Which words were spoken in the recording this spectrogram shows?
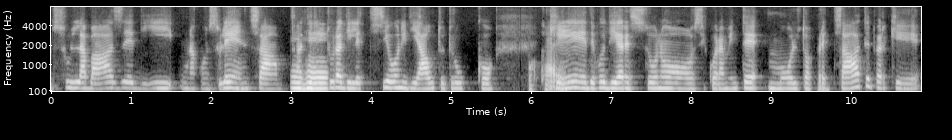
sulla base di una consulenza, mm-hmm. addirittura di lezioni di autotrucco, okay. che devo dire sono sicuramente molto apprezzate perché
